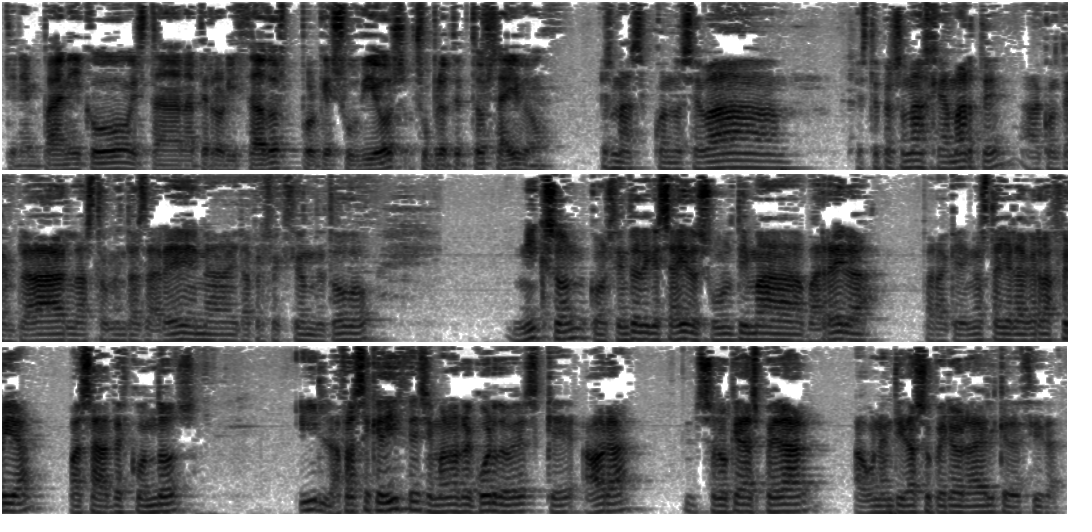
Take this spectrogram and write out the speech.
tienen pánico, están aterrorizados porque su Dios, su protector se ha ido. Es más, cuando se va este personaje a Marte a contemplar las tormentas de arena y la perfección de todo, Nixon, consciente de que se ha ido su última barrera para que no estalle la Guerra Fría, pasa a DEFCON 2 y la frase que dice, si mal no recuerdo, es que ahora solo queda esperar a una entidad superior a él que decida.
